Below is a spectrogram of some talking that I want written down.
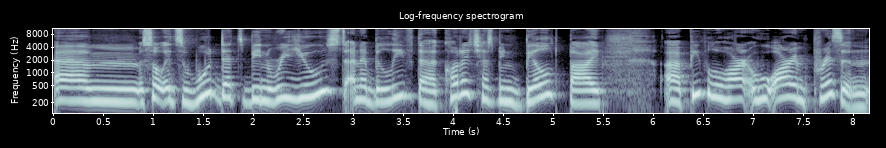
Um, so it's wood that's been reused, and I believe the cottage has been built by uh, people who are who are in prison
